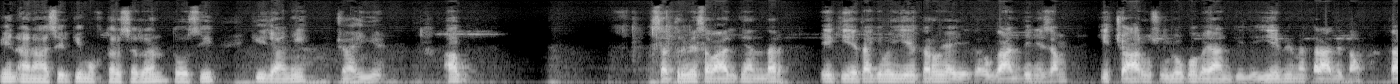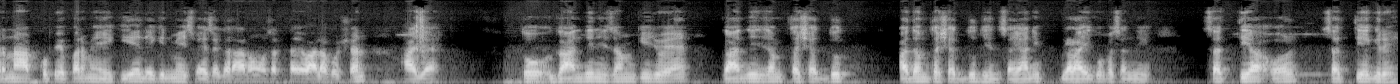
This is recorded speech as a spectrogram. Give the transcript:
इन अनासर की मुख्तसरा तोसी की जानी चाहिए। अब सत्रहवें सवाल के अंदर एक ये था कि भाई ये करो या ये करो। गांधी निज़म की चार उसूलों को बयान कीजिए। ये भी मैं करा देता हूँ। करना आपको पेपर में एक ही है, लेकिन मैं इस वजह से करा रहा हूँ, हो सकता है वाला क्वेश्चन आ जाए। तो गांधी निज़म की जो है, गांधी निज़म तशद अदम तशद हिंसा, यानी लड़ाई को पसंद नहीं, सत्य और सत्याग्रह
